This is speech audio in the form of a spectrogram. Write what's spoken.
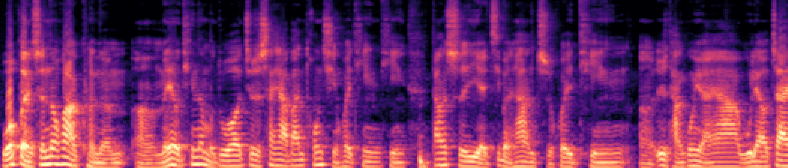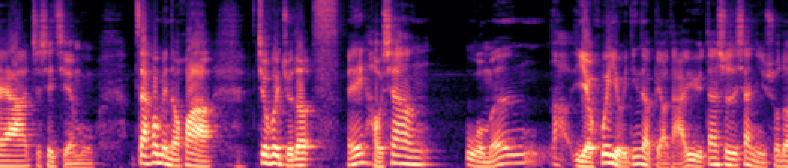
我本身的话，可能呃没有听那么多，就是上下班通勤会听一听。当时也基本上只会听呃日坛公园呀、无聊斋呀这些节目，在后面的话就会觉得，哎，好像我们也会有一定的表达欲，但是像你说的，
